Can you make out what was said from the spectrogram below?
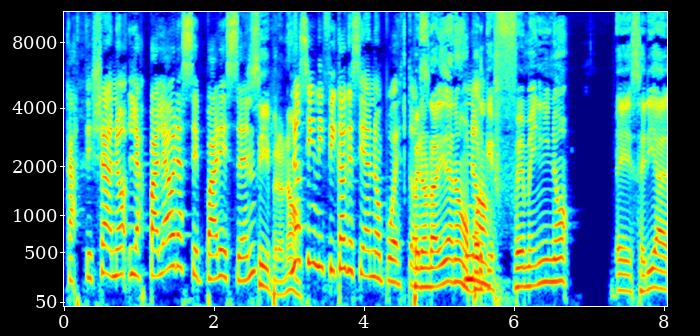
castellano las palabras se parecen. Sí, pero no. No significa que sean opuestos. Pero en realidad no, No. porque femenino eh, sería,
